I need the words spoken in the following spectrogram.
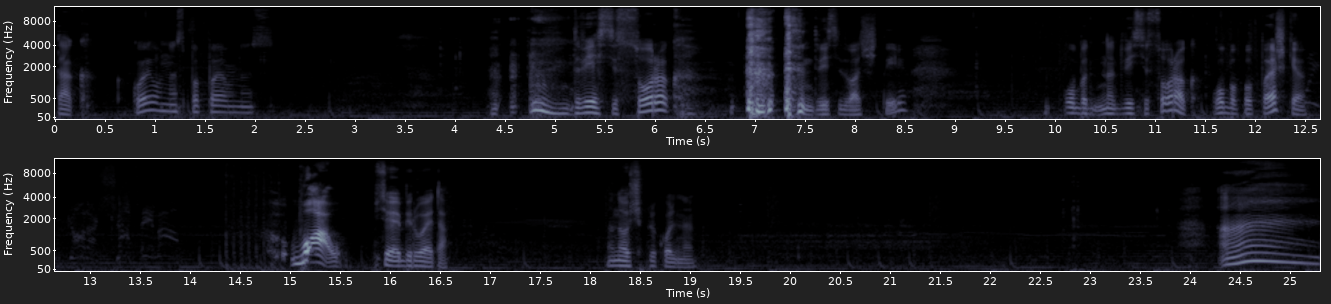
Так, какой у нас ПП у нас? 240. 224. Оба на 240. Оба ППшки. Вау! Все, я беру это. Она очень прикольная. А.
